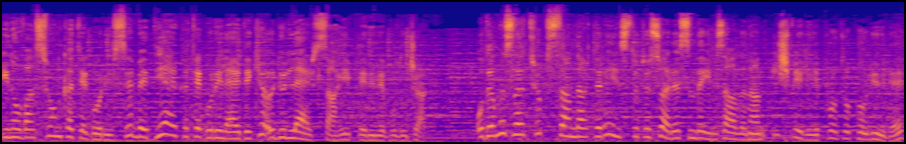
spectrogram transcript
inovasyon kategorisi ve diğer kategorilerdeki ödüller sahiplerini bulacak. Odamızla Türk Standartları Enstitüsü arasında imzalanan işbirliği protokolüyle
